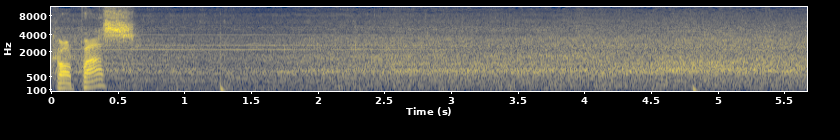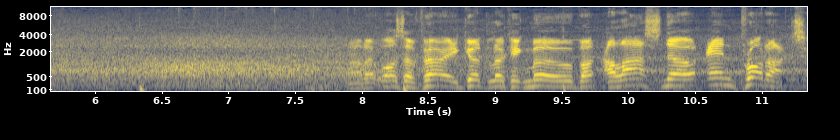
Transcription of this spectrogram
Corpas. Well, it was a very good-looking move, but alas, no end product.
